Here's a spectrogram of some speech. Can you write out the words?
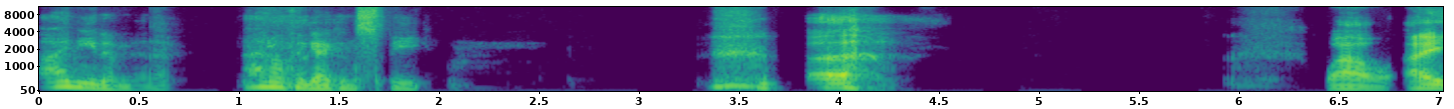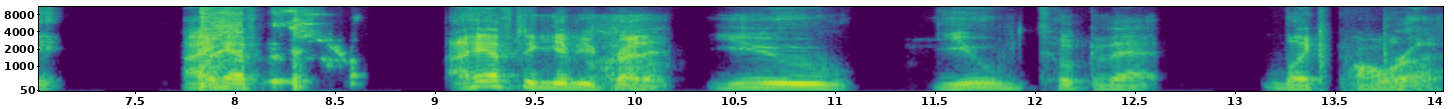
I need a minute. I don't think I can speak. Uh, wow. I I have to, I have to give you credit. You you took that like All pro.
